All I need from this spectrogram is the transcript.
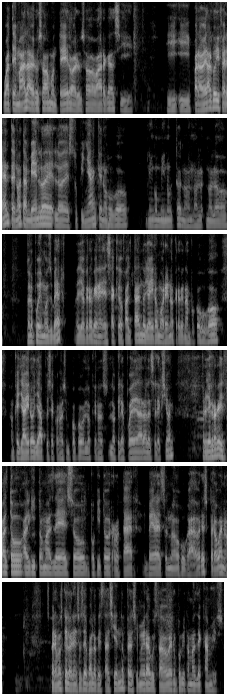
Guatemala, haber usado a Montero, haber usado a Vargas y, y, para ver algo diferente, ¿no? También lo de, lo de Estupiñán, que no jugó ningún minuto, no, no, no, lo, no lo pudimos ver. Yo creo que esa quedó faltando. Jairo Moreno creo que tampoco jugó, aunque Jairo ya pues, se conoce un poco lo que, nos, lo que le puede dar a la selección. Pero yo creo que faltó algo más de eso, un poquito rotar, ver a estos nuevos jugadores. Pero bueno, esperemos que Lorenzo sepa lo que está haciendo, pero sí me hubiera gustado ver un poquito más de cambios.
